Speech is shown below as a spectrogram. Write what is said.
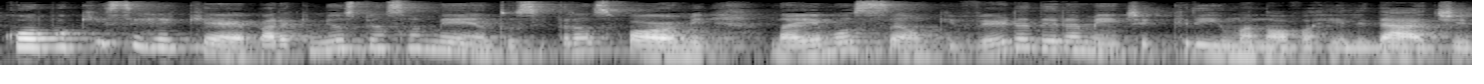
Corpo, o que se requer para que meus pensamentos se transformem na emoção que verdadeiramente crie uma nova realidade?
